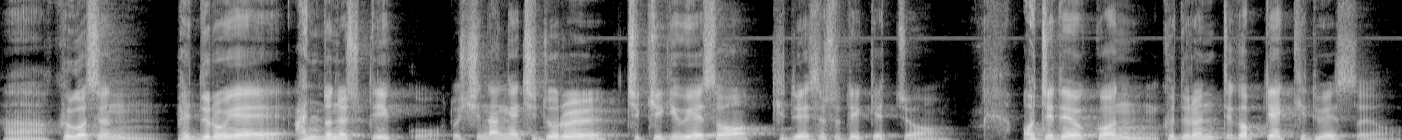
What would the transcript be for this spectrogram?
아, 그것은 베드로의 안전일 수도 있고 또 신앙의 지도를 지키기 위해서 기도했을 수도 있겠죠. 어찌되었건 그들은 뜨겁게 기도했어요.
